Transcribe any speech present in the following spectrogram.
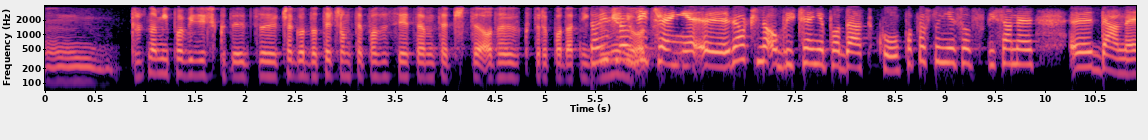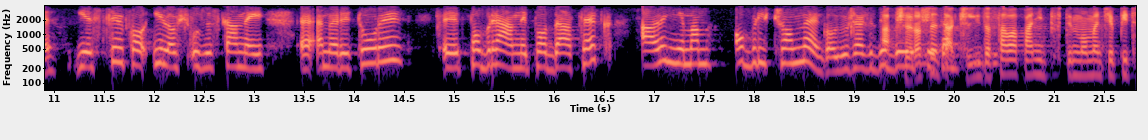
Mm, Trudno mi powiedzieć, czego dotyczą te pozycje, te, te, które podatnik To jest wymienił. rozliczenie, y, roczne obliczenie podatku. Po prostu nie są wpisane y, dane. Jest tylko ilość uzyskanej e, emerytury, y, pobrany podatek, ale nie mam obliczonego już jak gdyby... A przyroczny tam- tak, czyli dostała Pani w tym momencie PIT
